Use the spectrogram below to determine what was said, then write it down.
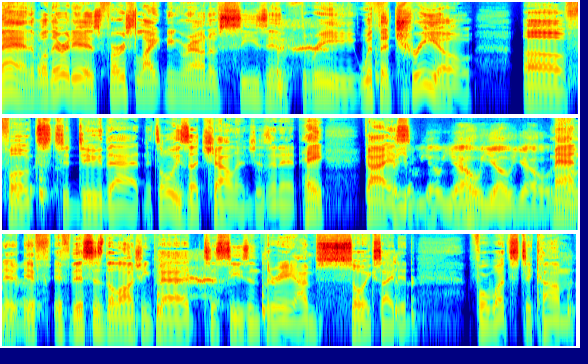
Man, well, there it is. First lightning round of season three with a trio of folks to do that. It's always a challenge, isn't it? Hey, guys. Yo, yo, yo, yo, yo. Man, yo, yo. if if this is the launching pad to season three, I'm so excited for what's to come.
